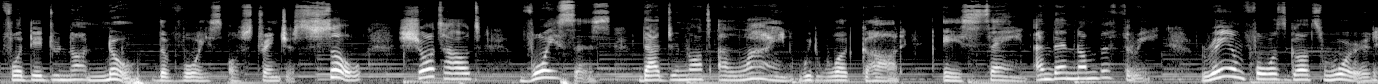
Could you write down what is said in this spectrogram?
for they do not know the voice of strangers. So, short out voices that do not align with what God is saying. And then, number three, reinforce God's word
